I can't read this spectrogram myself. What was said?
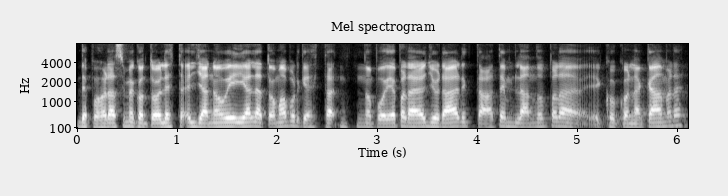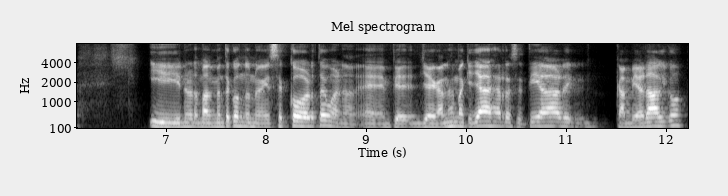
Después Horacio me contó, él, él ya no veía la toma porque está- no podía parar de llorar, estaba temblando para, eh, co- con, la cámara. Y normalmente cuando no hice corte, bueno, eh, llegan los maquillajes, resetear, eh, cambiar algo.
